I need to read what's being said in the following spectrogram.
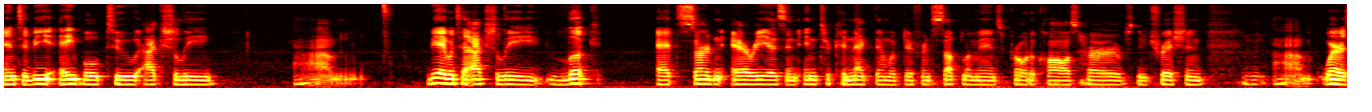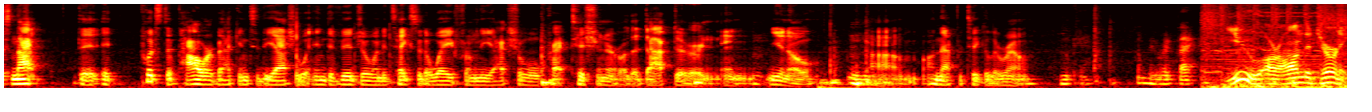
and to be able to actually um, be able to actually look at certain areas and interconnect them with different supplements, protocols, herbs, nutrition, um, where it's not that it puts the power back into the actual individual and it takes it away from the actual practitioner or the doctor and, and you know um, on that particular realm. Okay. I'll be right back. You are on the journey,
